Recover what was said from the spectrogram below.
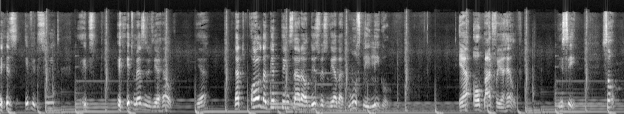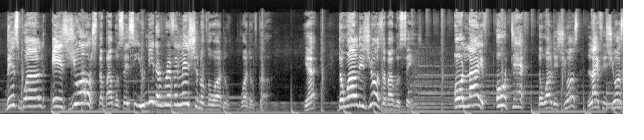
it's if it's sweet, it's it messes with your health. Yeah? That all the good things that are this face or the other mostly illegal yeah, or bad for your health. You see, so this world is yours. The Bible says. See, you need a revelation of the word of, word of God. Yeah, the world is yours. The Bible says. Or life, or death. The world is yours. Life is yours.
